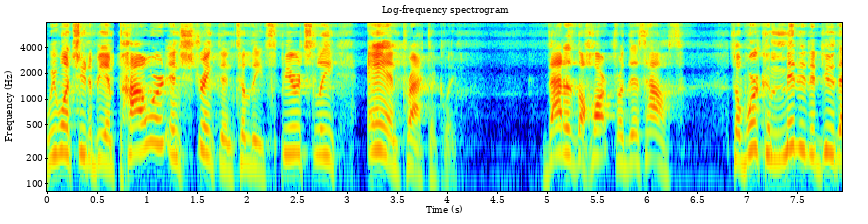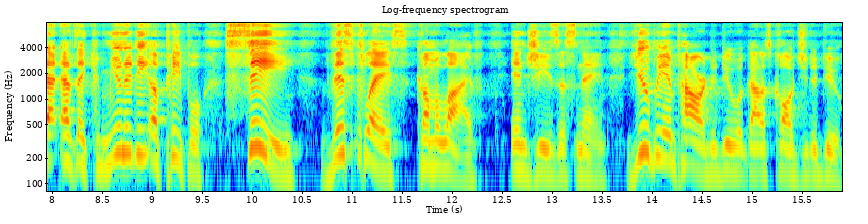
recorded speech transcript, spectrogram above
We want you to be empowered and strengthened to lead spiritually and practically. That is the heart for this house. So we're committed to do that as a community of people. See this place come alive in Jesus' name. You be empowered to do what God has called you to do.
